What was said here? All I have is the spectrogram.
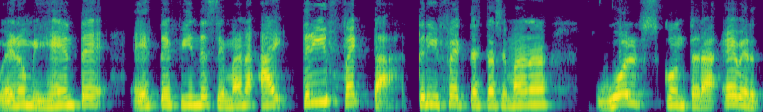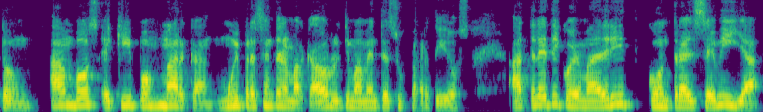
Bueno, mi gente, este fin de semana hay trifecta, trifecta esta semana. Wolves contra Everton. Ambos equipos marcan, muy presente en el marcador últimamente sus partidos. Atlético de Madrid contra el Sevilla,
